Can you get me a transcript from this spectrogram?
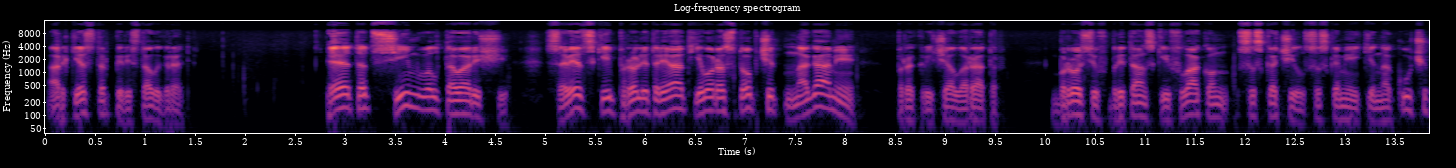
оркестр перестал играть. Этот символ, товарищи, советский пролетариат его растопчет ногами, прокричал оратор. Бросив британский флаг, он соскочил со скамейки на кучу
